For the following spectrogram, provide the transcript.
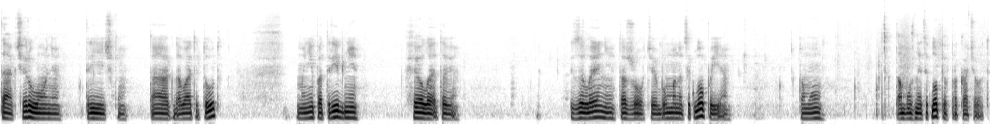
Так, червоні, трічки. Так, давайте тут. Мені потрібні фіолетові, зелені та жовті, бо в мене циклопи є. Тому там можна і циклопів прокачувати.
